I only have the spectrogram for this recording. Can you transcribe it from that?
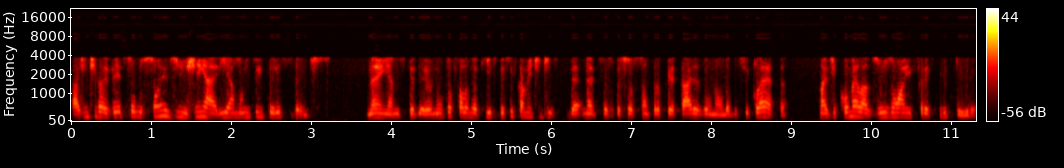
a gente vai ver soluções de engenharia muito interessantes né, em Amsterdã, eu não estou falando aqui especificamente de, de, né, se as pessoas são proprietárias ou não da bicicleta, mas de como elas usam a infraestrutura.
